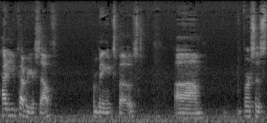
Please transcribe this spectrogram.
how do you cover yourself from being exposed, um, versus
